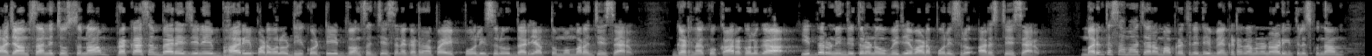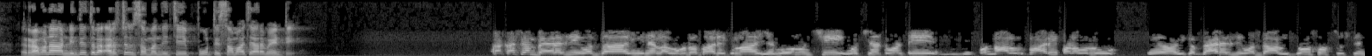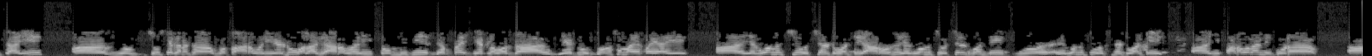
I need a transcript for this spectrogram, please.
తాజాంశాన్ని చూస్తున్నాం. ప్రకాశం బ్యారేజీని భారీ పడవలు ఢీకొట్టి ధ్వంసం చేసిన ఘటనపై పోలీసులు దర్యాప్తు ముమ్మరం చేశారు. ఘటనకు కారకులుగా ఇద్దరు నిందితులను విజయవాడ పోలీసులు అరెస్ట్ చేశారు. మరింత సమాచారం మా ప్రతినిధి వెంకటరమణను అడిగి తెలుసుకుందాం. రమణ నిందితుల అరెస్టుకు సంబంధించి పూర్తి సమాచారం ఏంటి? ప్రకాశం బ్యారేజీ వద్ద ఈ నెల ఒకటో తారీఖున ఎగువ నుంచి వచ్చినటువంటి నాలుగు భారీ పడవలు ఇక బ్యారేజీ వద్ద విధ్వంసం సృష్టించాయి. చూస్తే కనుక మొత్తం అరవై ఏడు అలాగే అరవై తొమ్మిది డెబ్బై గేట్ల వద్ద గేట్లు ధ్వంసమైపోయాయి ఆ ఎగువ నుంచి వచ్చినటువంటి ఆ రోజు ఎగువ నుంచి వచ్చినటువంటి ఎగువ నుంచి వచ్చినటువంటి ఆ, ఈ పడవలన్నీ కూడా ఆ,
